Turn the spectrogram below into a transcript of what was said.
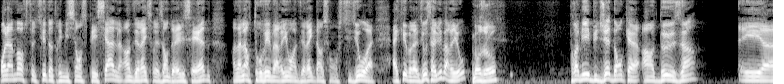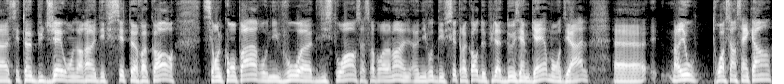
On amorce tout de suite notre émission spéciale en direct sur les ondes de LCN, en allant retrouver Mario en direct dans son studio à, à Cube Radio. Salut Mario. Bonjour. Premier budget donc en deux ans. Et euh, c'est un budget où on aura un déficit record. Si on le compare au niveau euh, de l'histoire, ça sera probablement un, niveau de déficit record depuis la Deuxième Guerre mondiale. Euh, Mario, 350,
